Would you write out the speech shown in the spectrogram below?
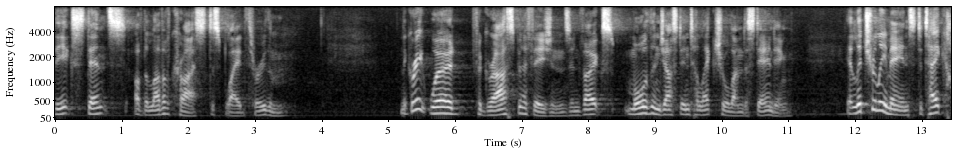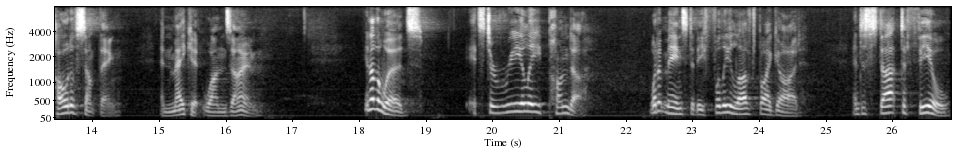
the extents of the love of Christ displayed through them. The Greek word for grasp in Ephesians invokes more than just intellectual understanding. It literally means to take hold of something and make it one's own. In other words, it's to really ponder what it means to be fully loved by God and to start to feel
